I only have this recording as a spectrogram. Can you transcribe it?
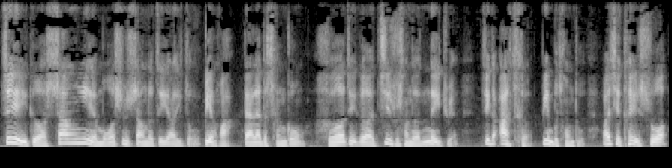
这个商业模式上的这样一种变化带来的成功和这个技术上的内卷，这个二者并不冲突，而且可以说，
